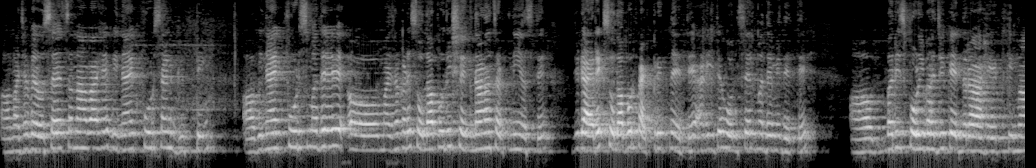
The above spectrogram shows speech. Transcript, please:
माझ्या व्यवसायाचं नाव आहे Vinayak foods and gifting. Vinayak फूड्समध्ये माझ्याकडे सोलापुरी शेंगदाणा चटणी असते. जी डायरेक्ट सोलापूर फॅक्टरीतनं येते आणि इथे होलसेलमध्ये मी देते. बरीच पोळी भाजी केंद्र आहेत किंवा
